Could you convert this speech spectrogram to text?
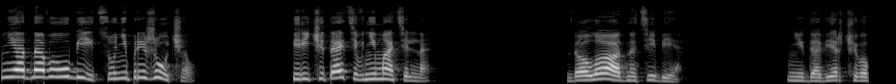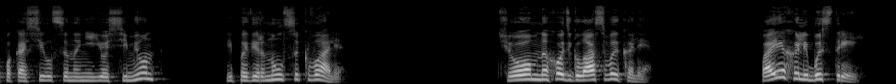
Ни одного убийцу не прижучил. Перечитайте внимательно. Да ладно тебе. Недоверчиво покосился на нее Семен и повернулся к Вале. Темно, хоть глаз выколи. Поехали быстрей.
